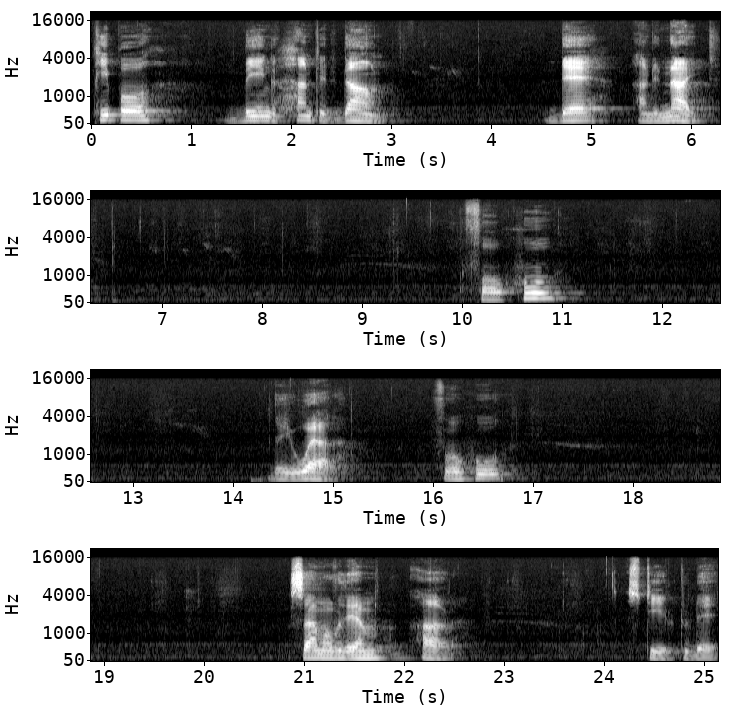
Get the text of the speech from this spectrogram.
people being hunted down day and night for who they were, for who some of them are still today.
